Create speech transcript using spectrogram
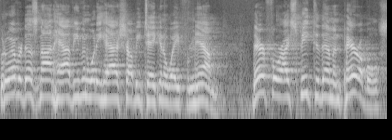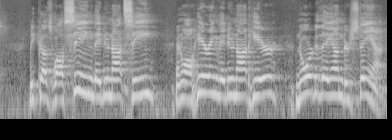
But whoever does not have, even what he has shall be taken away from him. Therefore, I speak to them in parables because while seeing they do not see, and while hearing they do not hear, nor do they understand.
